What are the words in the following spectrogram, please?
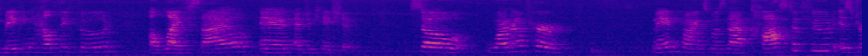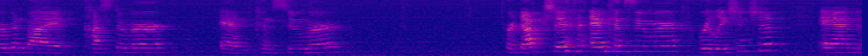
making healthy food a lifestyle, and education. So, one of her main points was that cost of food is driven by customer and consumer production and consumer relationship, and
